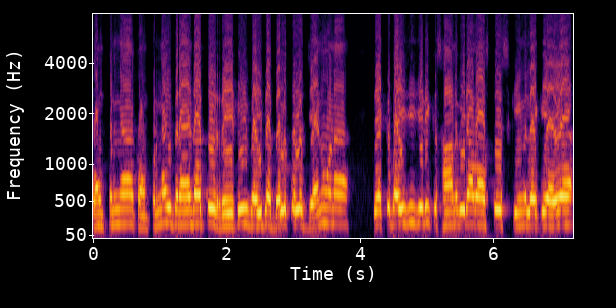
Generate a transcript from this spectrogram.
ਕੰਪਨੀਆਂ ਕੰਪਨੀਆਂ ਵੀ ਬ੍ਰਾਂਡ ਆ ਤੇ ਰੇਟ ਵੀ ਬਾਈ ਦਾ ਬਿਲਕੁਲ ਜੈਨੂਨ ਆ। ਤੇ ਇੱਕ ਬਾਈ ਜੀ ਜਿਹੜੀ ਕਿਸਾਨ ਵੀਰਾਂ ਵਾਸਤੇ ਸਕੀਮ ਲੈ ਕੇ ਆਏ ਆ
